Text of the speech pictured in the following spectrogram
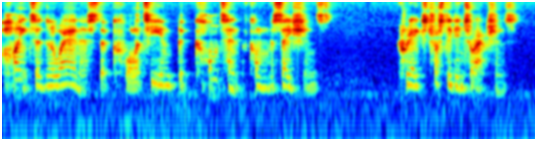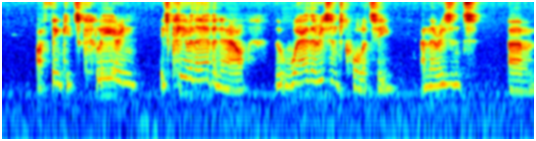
heightened awareness that quality and the content of conversations creates trusted interactions. I think it's clear in it's clearer than ever now that where there isn't quality and there isn't um,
